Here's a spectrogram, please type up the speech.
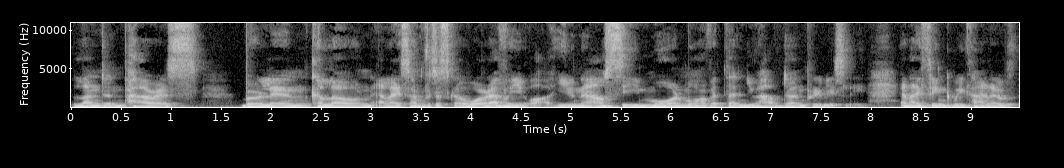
London, Paris, Berlin, Cologne, LA, San Francisco, wherever you are, you now see more and more of it than you have done previously. And I think we kind of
